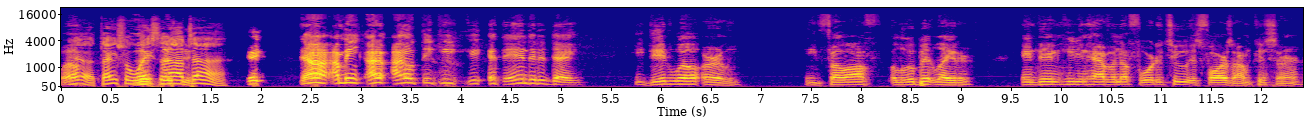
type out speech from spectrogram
Well, yeah, thanks for wasting our listen, time. It, yeah, I mean, I, I don't think he- at the end of the day, he did well early. He fell off a little bit later, and then he didn't have enough fortitude, as far as I'm concerned,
